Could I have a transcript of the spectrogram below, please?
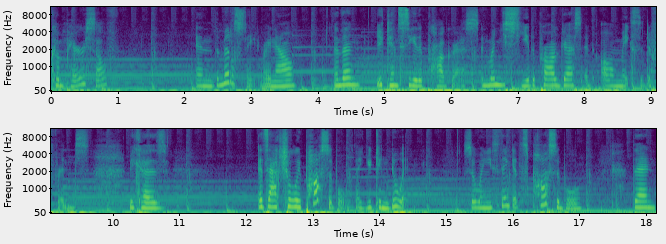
compare yourself in the middle state right now. And then you can see the progress. And when you see the progress, it all makes a difference. Because it's actually possible that you can do it. So when you think it's possible, then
